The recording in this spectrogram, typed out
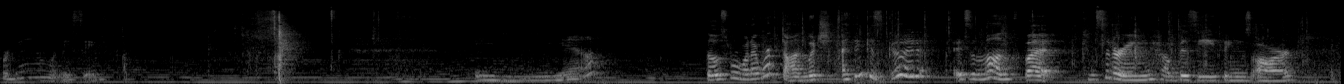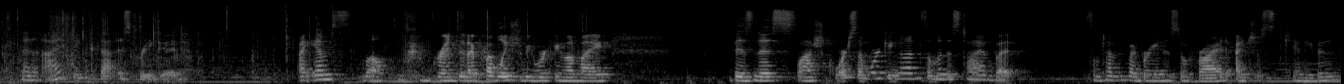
For now, let me see. yeah, those were what I worked on, which I think is good. It's a month, but considering how busy things are, then I think that is pretty good. I am, well, granted, I probably should be working on my business slash course I'm working on some of this time, but sometimes my brain is so fried, I just can't even.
